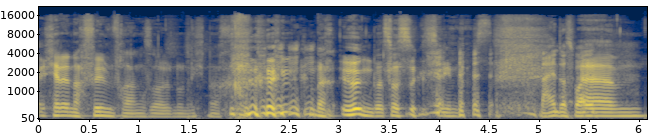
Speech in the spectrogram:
ich hätte nach Filmen fragen sollen und nicht nach, nach irgendwas, was du gesehen hast. Nein, das war. Ähm,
